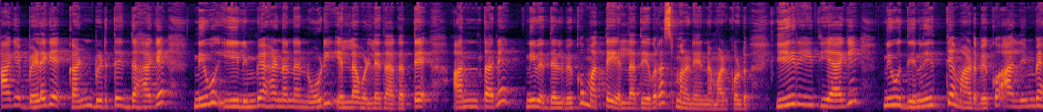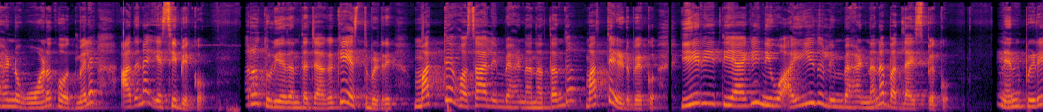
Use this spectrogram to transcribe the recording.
ಹಾಗೆ ಬೆಳಗ್ಗೆ ಕಣ್ಣು ಬಿಡ್ತಿದ್ದ ಹಾಗೆ ನೀವು ಈ ಲಿಂಬೆ ಹಣ್ಣನ್ನು ನೋಡಿ ಎಲ್ಲ ಒಳ್ಳೆಯದಾಗತ್ತೆ ಅಂತಲೇ ನೀವು ಎದ್ದೇಳಬೇಕು. ಮತ್ತೆ ಎಲ್ಲ ದೇವರ ಸ್ಮರಣೆಯನ್ನು ಮಾಡಿಕೊಂಡು. ಈ ರೀತಿಯಾಗಿ ನೀವು ದಿನನಿತ್ಯ ಮಾಡಬೇಕು. ಆ ಲಿಂಬೆಹಣ್ಣು ಒಣಗಿ ಹೋದ್ಮೇಲೆ ಅದನ್ನು ಎಸಿಬೇಕು. ಯಾರು ತುಳಿಯದಂಥ ಜಾಗಕ್ಕೆ ಎಸ್ತು ಬಿಡ್ರಿ ಮತ್ತೆ ಹೊಸ ಲಿಂಬೆಹಣ್ಣನ್ನು ತಂದು ಮತ್ತೆ ಇಡಬೇಕು. ಈ ರೀತಿಯಾಗಿ ನೀವು ಐದು ಲಿಂಬೆಹಣ್ಣನ್ನು ಬದಲಾಯಿಸಬೇಕು. ನೆನ್ಪಿಡಿ,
